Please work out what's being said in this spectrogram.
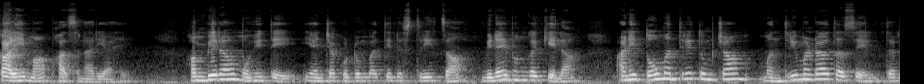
काळीमा फासणारी आहे. हंबीराव मोहिते यांच्या कुटुंबातील स्त्रीचा विनयभंग केला आणि तो मंत्री तुमच्या मंत्रिमंडळात असेल तर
